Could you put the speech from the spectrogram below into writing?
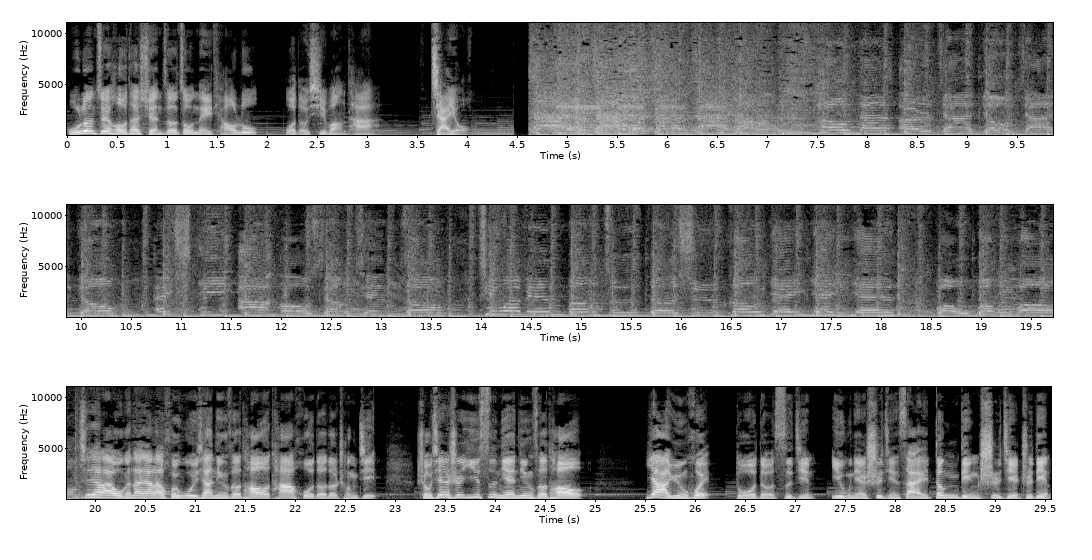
无论最后他选择走哪条路，我都希望他加油。接下来，我跟大家来回顾一下宁泽涛他获得的成绩。首先是一四年宁泽涛亚运会。夺得四金，一五年世锦赛登顶世界之巅，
